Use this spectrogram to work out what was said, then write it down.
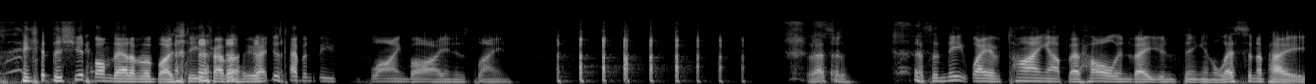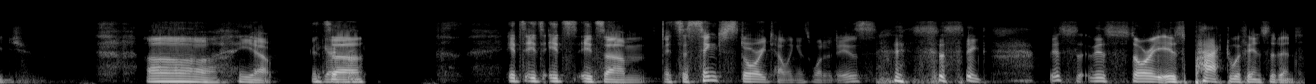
they get the shit bombed out of them by Steve Trevor, who just happened to be flying by in his plane. So that's a that's a neat way of tying up that whole invasion thing in less than a page. Oh, yeah. It's uh it's it's it's it's um it's succinct storytelling is what it is. it's succinct. This this story is packed with incident.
